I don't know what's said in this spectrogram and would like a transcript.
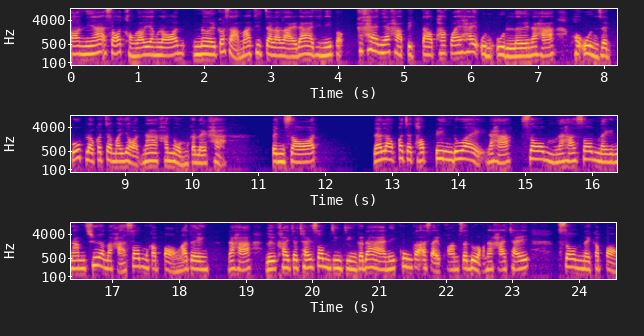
ตอนนี้ซอสของเรายังร้อน เนยก็สามารถที่จะละลายได้ทีนี้ก็แค่นี้ค่ะ ปิดเตาพักไว้ให้อุ่นๆเลยนะคะ พออุ่นเสร็จปุ๊บเราก็จะมาหยอดหน้าขนมกันเลยค่ะ เป็นซอส แล้วเราก็จะท็อปปิ้งด้วยนะคะส้มนะคะส้มในน้ำเชื่อมอะค่ะส้มกระป๋องอะตัวเองนะคะ หรือใครจะใช้ส้มจริง ๆ ก็ได้ อันนี้กุ้งก็อาศัยความสะดวกนะคะ ใช้ส้มในกระป๋อง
